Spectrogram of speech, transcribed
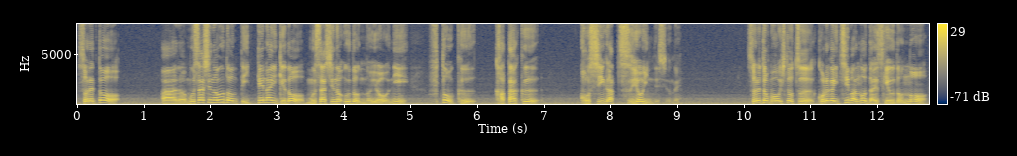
それとあの武蔵野うどんって言ってないけど武蔵野うどんのように太く硬くコシが強いんですよね。それともう一つこれが一番の大輔うどんの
